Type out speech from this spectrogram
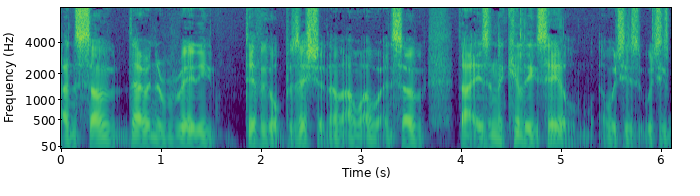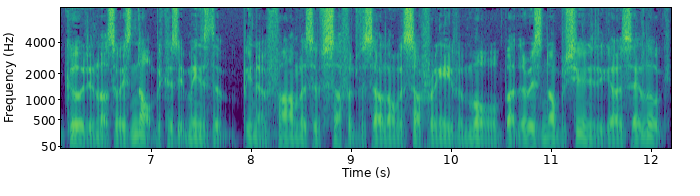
and so they're in a really difficult position, and, and, so that is an Achilles heel, which is which is good in lots of ways. Not because it means that you know farmers have suffered for so long, are suffering even more, but there is an opportunity to go and say, look,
